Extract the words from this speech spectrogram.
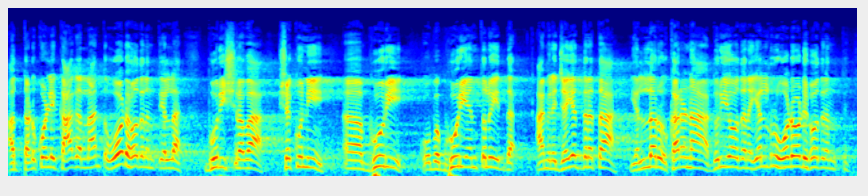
ಅದು ತಡ್ಕೊಳ್ಳಿಕ್ಕಾಗಲ್ಲ ಅಂತ ಓಡಿ ಹೋದ್ರಂತೆ ಎಲ್ಲ. ಭೂರಿಶ್ರವ, ಶಕುನಿ ಭೂರಿ, ಒಬ್ಬ ಭೂರಿ ಅಂತಲೂ ಇದ್ದ. ಆಮೇಲೆ ಜಯದ್ರಥ, ಎಲ್ಲರೂ, ಕರ್ಣ, ದುರ್ಯೋಧನ ಎಲ್ಲರೂ ಓಡೋಡಿ ಹೋದ್ರಂತೆ.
